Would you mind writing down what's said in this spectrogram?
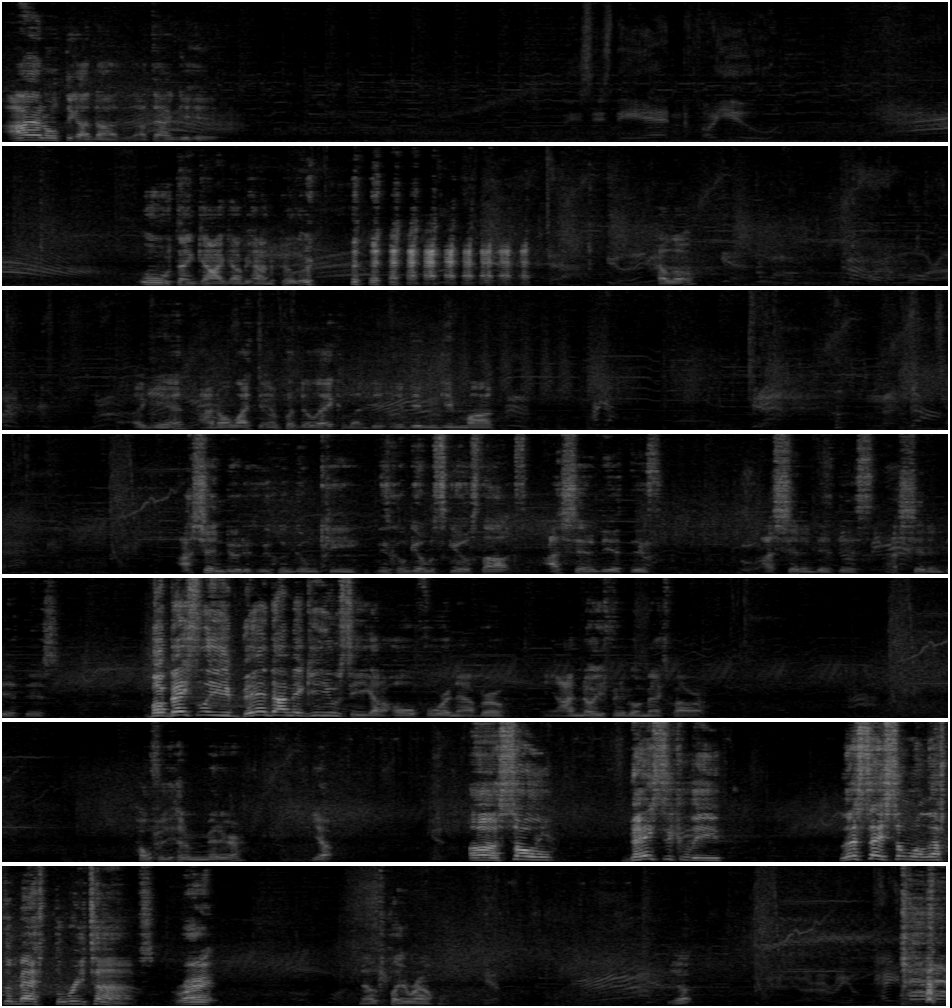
I don't think I dodged it. I think I get hit. This is the end for you. Ooh, thank God I got behind the pillar. Hello? Again, I don't like the input delay because I did it didn't give my I shouldn't do this. We gonna give him ki. We gonna give him skill stocks. I shouldn't did this. I shouldn't did this. I shouldn't did this. But basically, Bandai may get you. See, you got a whole four now, bro. I know you're finna go max power. Hopefully hit him midair. Yep. Uh, so basically, let's say someone left the match three times, right? Now let's play around him. Yep.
